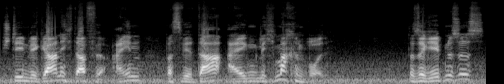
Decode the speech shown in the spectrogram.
stehen wir gar nicht dafür ein, was wir da eigentlich machen wollen. Das Ergebnis ist,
